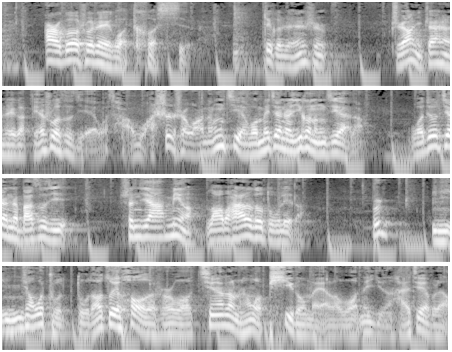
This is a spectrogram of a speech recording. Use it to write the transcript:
二哥说这个我特信，这个人是，只要你沾上这个，别说自己，我操，我试试，我能戒，我没见着一个能戒的，我就见着把自己身家命、老婆孩子都赌里的。不是你，你想我赌赌到最后的时候，我倾家荡产，我屁都没了，我那瘾还戒不了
